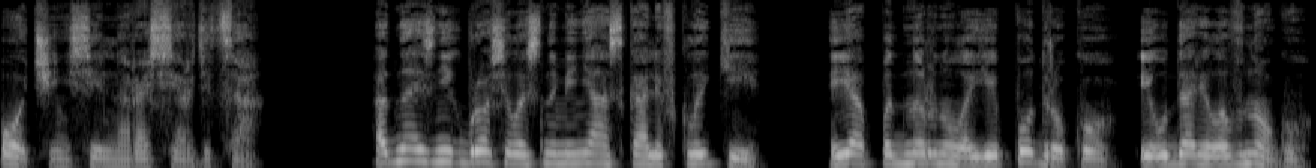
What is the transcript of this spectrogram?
очень сильно рассердится. Одна из них бросилась на меня, оскалив клыки. Я поднырнула ей под руку и ударила в ногу.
